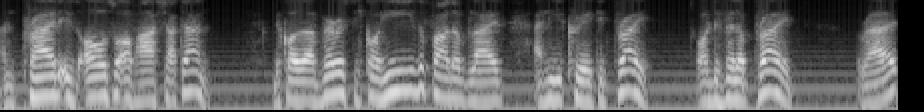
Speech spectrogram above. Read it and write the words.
And pride is also of Hashatan. Because of very because he is the father of lies and he created pride or developed pride. Right?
